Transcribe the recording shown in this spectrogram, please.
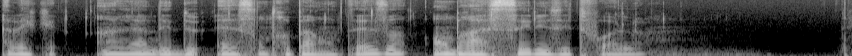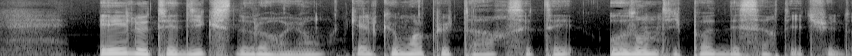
avec un lien des deux S entre parenthèses, embrasser les étoiles. Et le TEDx de Lorient, quelques mois plus tard, c'était aux antipodes des certitudes.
